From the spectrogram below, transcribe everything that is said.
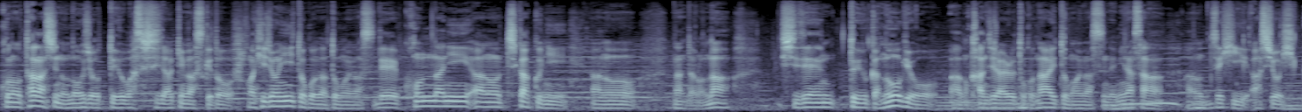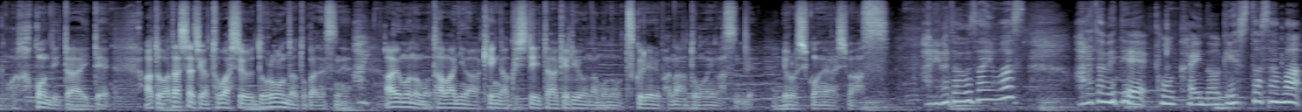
この田無の農場って呼ばせていただきますけど、まあ、非常にいいところだと思います。でこんなにあの近くにあのなんだろうな自然というか農業をあの感じられるとこないと思いますので皆さんあのぜひ足を運んでいただいてあと私たちが飛ばしているドローンだとかですね、はい、ああいうものもたまには見学していただけるようなものを作れればなと思いますのでよろしくお願いします。ありがとうございます。改めて今回のゲスト様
